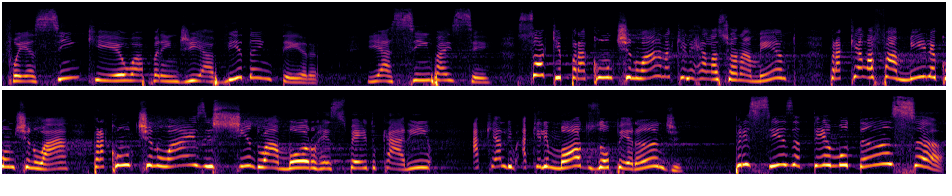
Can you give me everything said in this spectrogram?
Foi assim que eu aprendi a vida inteira. E assim vai ser. Só que para continuar naquele relacionamento, para aquela família continuar, para continuar existindo o amor, o respeito, o carinho, aquele, aquele modus operandi, precisa ter mudança.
